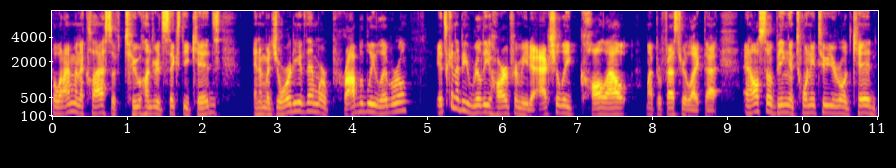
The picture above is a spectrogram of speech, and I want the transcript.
But when I'm in a class of 260 kids and a majority of them were probably liberal, it's going to be really hard for me to actually call out my professor like that. And also, being a 22 year old kid,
